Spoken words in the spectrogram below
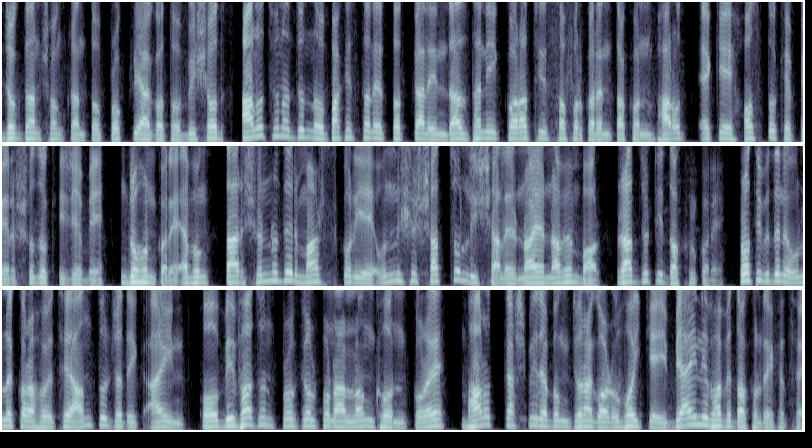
যোগদান সংক্রান্ত প্রক্রিয়াগত বিশদ আলোচনার জন্য পাকিস্তানের তৎকালীন রাজধানী করাচি সফর করেন তখন ভারত একে হস্তক্ষেপের সুযোগ হিসেবে গ্রহণ করে এবং তার সৈন্যদের মার্চ করিয়ে উনিশশো সালের নয় নভেম্বর রাজ্যটি দখল করে। প্রতিবেদনে উল্লেখ করা হয়েছে, আন্তর্জাতিক আইন ও বিভাজন পরিকল্পনা লঙ্ঘন করে ভারত, কাশ্মীর এবং জোনাগড় উভয়কেই বেআইনিভাবে দখল রেখেছে।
